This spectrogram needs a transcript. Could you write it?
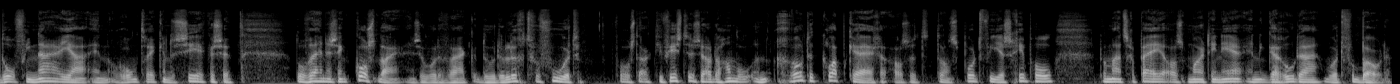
dolfinaria en rondtrekkende circussen. Dolfijnen zijn kostbaar en ze worden vaak door de lucht vervoerd. Volgens de activisten zou de handel een grote klap krijgen... als het transport via Schiphol door maatschappijen als Martinair en Garuda wordt verboden.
